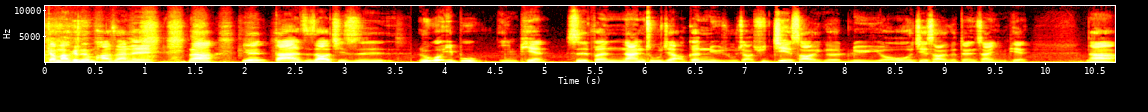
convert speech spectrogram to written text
干嘛跟人爬山嘞？那因为大家也知道，其实如果一部影片是分男主角跟女主角去介绍一个旅游或介绍一个登山影片。那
